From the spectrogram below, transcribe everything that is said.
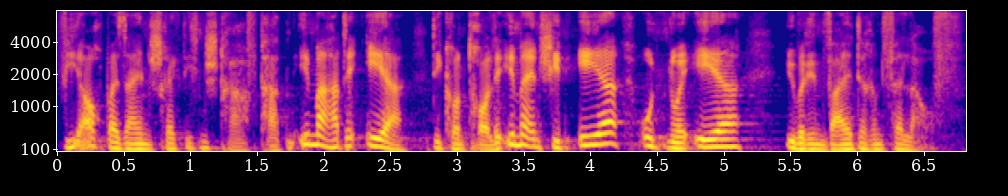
wie auch bei seinen schrecklichen Straftaten. Immer hatte er die Kontrolle, immer entschied er und nur er über den weiteren Verlauf.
